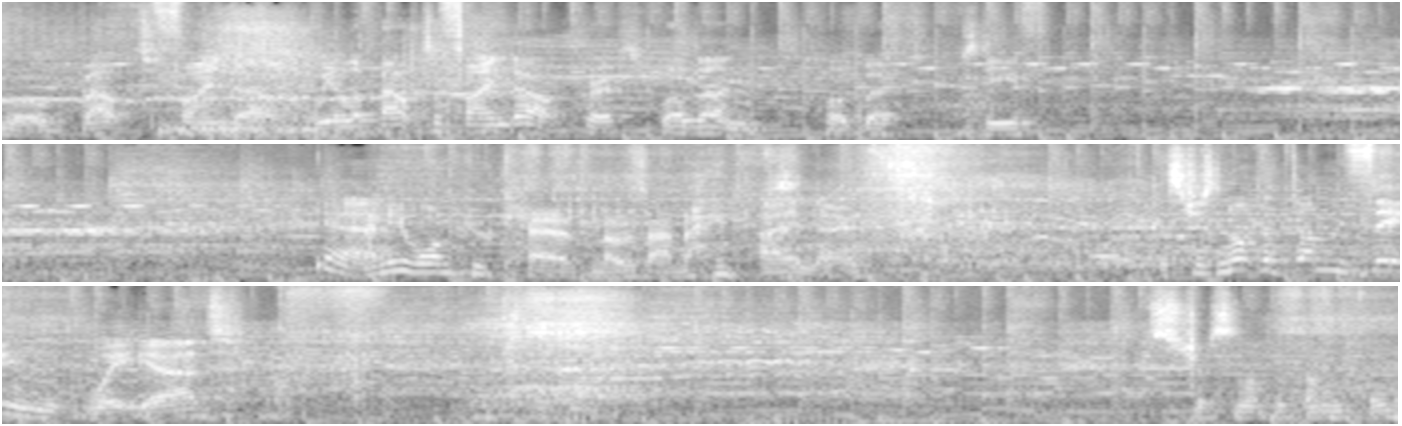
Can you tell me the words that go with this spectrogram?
We're about to find out. We're about to find out, Chris. Well done. Forklift. Steve. Yeah, Anyone who cares knows our name. I know. It's just not the dumb thing. Wait, Yad. It's just not the dumb thing.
